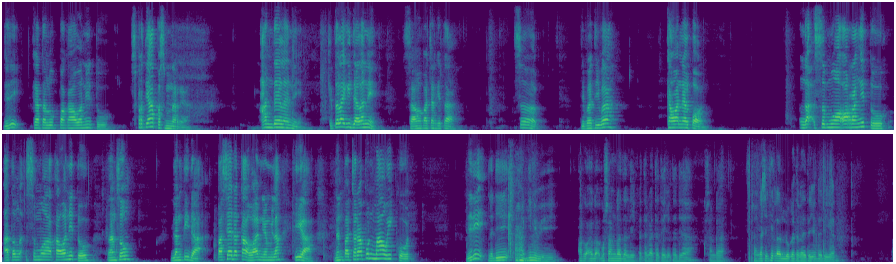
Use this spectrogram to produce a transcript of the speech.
Jadi kata lupa kawan itu seperti apa sebenarnya? Andai lah nih kita lagi jalan nih sama pacar kita sep tiba-tiba kawan nelpon. Nggak semua orang itu atau nggak semua kawan itu langsung bilang tidak. Pasti ada kawan yang bilang iya. Dan pacarnya pun mau ikut. Jadi jadi gini wi. Aku agak aku sangka tadi kata-kata Tejo tadi ya. Aku sangka aku sangka sedikit lah dulu kata-kata Tejo tadi kan.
